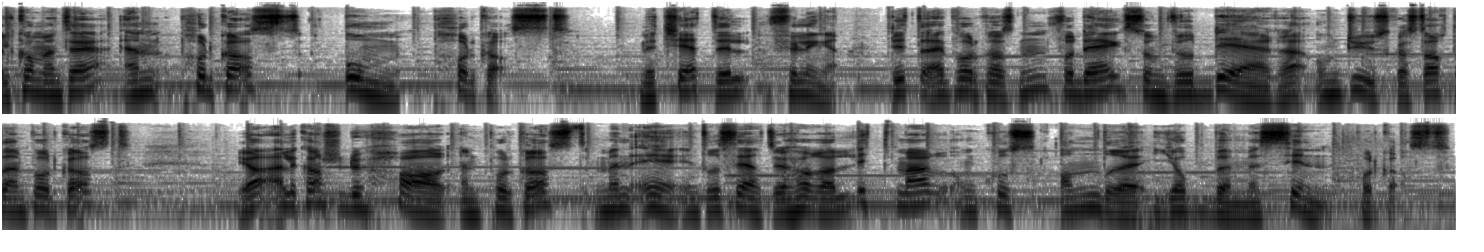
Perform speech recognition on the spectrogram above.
Velkommen til en podkast om podkast med Kjetil Fyllingen. Dette er podkasten for deg som vurderer om du skal starte en podkast. Ja, eller kanskje du har en podkast, men er interessert i å høre litt mer om hvordan andre jobber med sin podkast.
